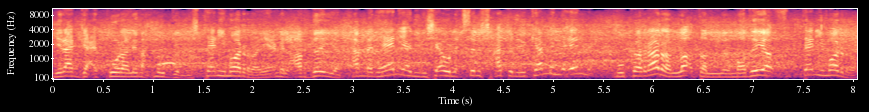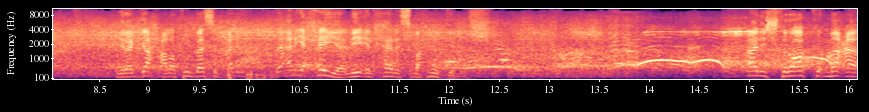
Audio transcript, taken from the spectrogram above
يرجع الكرة لمحمود جنش تاني مرة يعمل عرضية محمد هاني. أدي بيشاور لحسين الشحات إنه يكمل لأن مكررة اللقطة الماضية لتاني مرة يرجعها على طول باسم علي. بأريحية للحارس محمود جنش ادي إشتراك مع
